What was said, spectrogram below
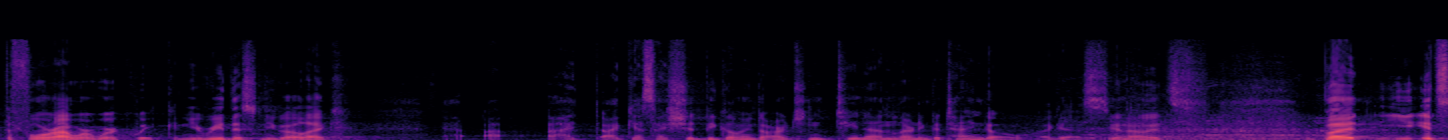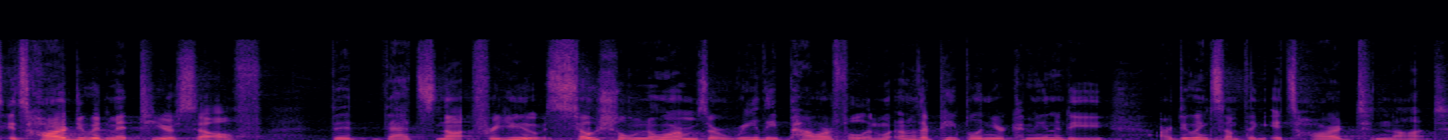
the four hour work week. And you read this and you go like, I, I, I, guess I should be going to Argentina and learning to tango, I guess, you know, it's, but it's, it's hard to admit to yourself that that's not for you. Social norms are really powerful, and when other people in your community are doing something, it's hard to not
